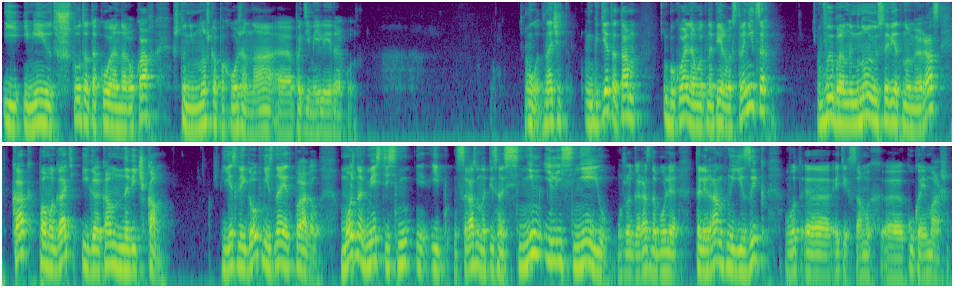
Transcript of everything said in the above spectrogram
и имеют что-то такое на руках, что немножко похоже на э, подземелье и дракон. Вот, значит, где-то там буквально вот на первых страницах выбранный мною совет номер раз, как помогать игрокам-новичкам. Если игрок не знает правил, можно вместе с ним, и сразу написано с ним или с нею, уже гораздо более толерантный язык вот э, этих самых э, Кука и Марша.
